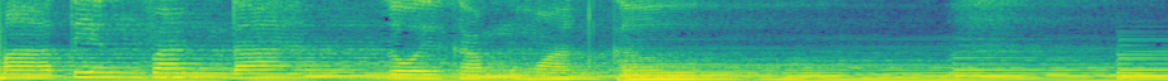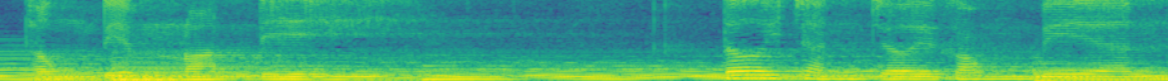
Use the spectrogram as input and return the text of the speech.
Mà tiếng vang đã rồi khắp hoàn cầu. Thông điệp loan đi, tới chân trời không biển.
